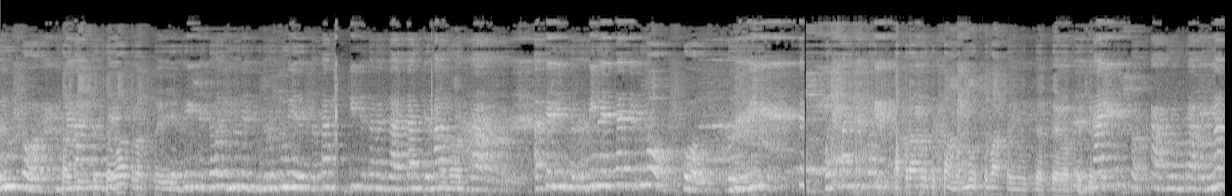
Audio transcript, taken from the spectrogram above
ну що, Там більше села просто і... Більше і люди зрозуміли, що там діти замерзають, там де Ага. не. А це він, він несе тепло в школу, розумієте? От. А прапор так само, ну це ваша ініціатива. Знаєте що, скажу вам правду, у нас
